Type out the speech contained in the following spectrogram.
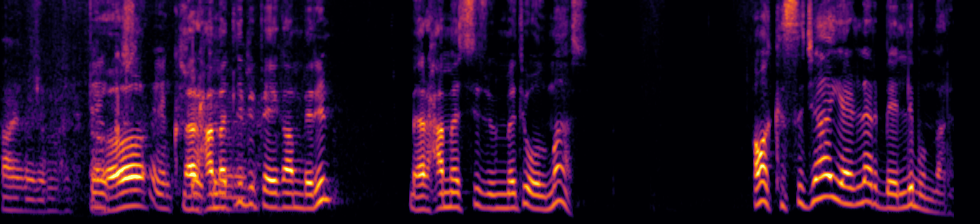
Hayır hocam. En kısa, en kısa merhametli bir peygamberin merhametsiz ümmeti olmaz. Ama kısacağı yerler belli bunların.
